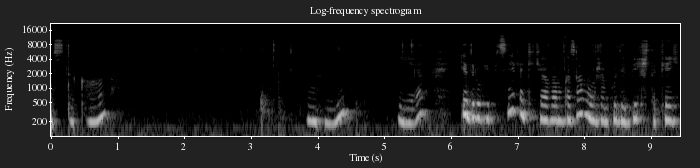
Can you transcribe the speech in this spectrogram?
Ось така. Угу. Є. І другий підсніжник, як я вам казала, вже буде більш такий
